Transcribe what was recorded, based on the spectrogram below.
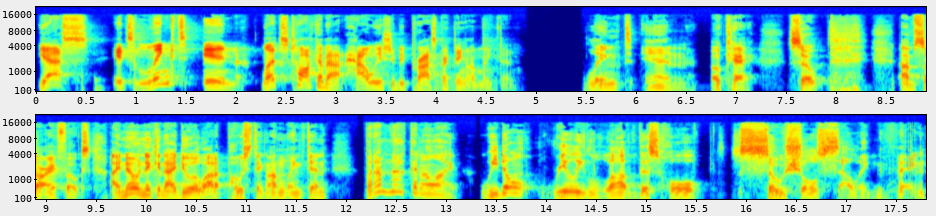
Yes, it's LinkedIn. Let's talk about how we should be prospecting on LinkedIn. LinkedIn. Okay. So I'm sorry, folks. I know Nick and I do a lot of posting on LinkedIn, but I'm not going to lie. We don't really love this whole social selling thing.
